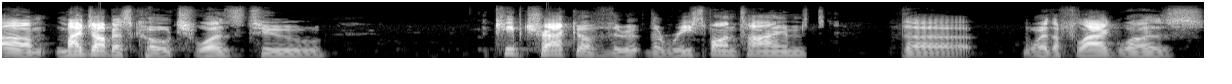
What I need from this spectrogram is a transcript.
Um, my job as coach was to keep track of the the respawn times, the where the flag was,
